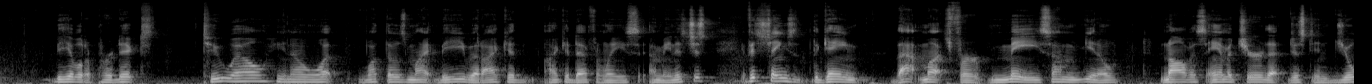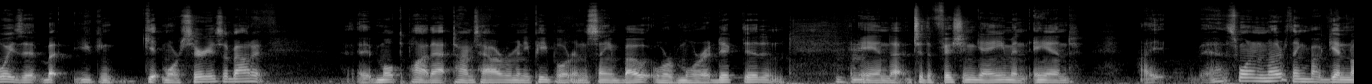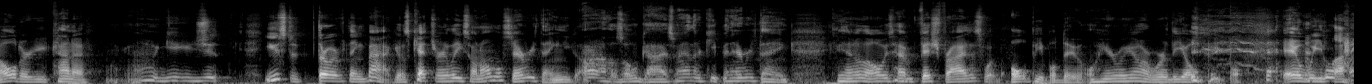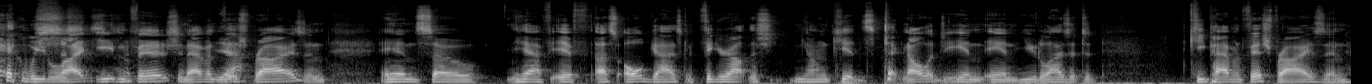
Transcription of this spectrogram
be able to predict too well, you know what what those might be, but I could I could definitely I mean it's just if it's changed the game that much for me, some, you know, novice amateur that just enjoys it, but you can get more serious about it. it multiply that times however many people are in the same boat or more addicted and and uh, to the fishing game and and I that's one another thing about getting older. You kind of oh, you, you just you used to throw everything back. It was catch and release on almost everything. And you go, oh, those old guys, man, they're keeping everything. You know, they're always having fish fries. That's what old people do. Well, here we are. We're the old people, and we like we like eating fish and having Yeah. fish fries, and and so yeah, if, if us old guys can figure out this young kids technology and and utilize it to keep having fish fries and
